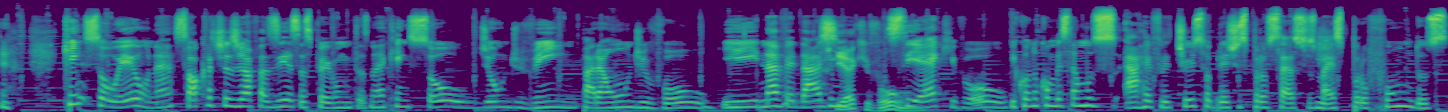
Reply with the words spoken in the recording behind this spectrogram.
Quem sou eu, né? Sócrates já fazia essas perguntas, né? Quem sou? De onde vim? Para onde vou? E, na verdade... Se é que vou. Se é que vou. E quando começamos a refletir sobre estes processos mais profundos,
